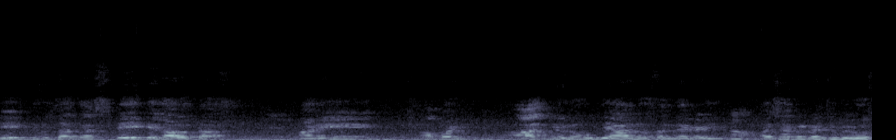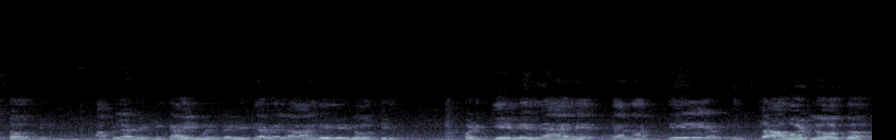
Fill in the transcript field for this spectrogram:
एक दिवसाचा स्टे केला होता आणि आपण आज गेलो उद्या आलो संध्याकाळी. अशा प्रकारची व्यवस्था होती. आपल्यापैकी काही मंडळी त्यावेळेला आलेली नव्हती. पण गेलेले आहेत त्यांना ते इतकं आवडलं होतं.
